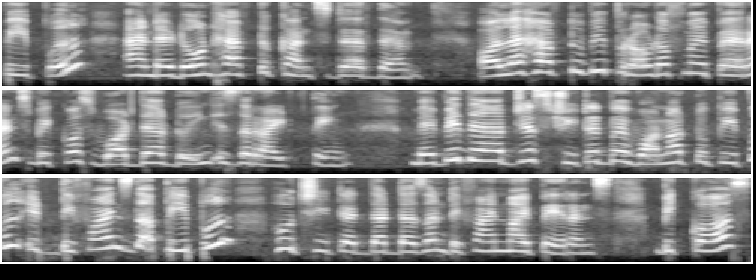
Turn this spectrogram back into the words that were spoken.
people and i don't have to consider them. All i have to be proud of my parents because what they are doing is the right thing. Maybe they are just cheated by one or two people. It defines the people who cheated. That doesn't define my parents. Because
